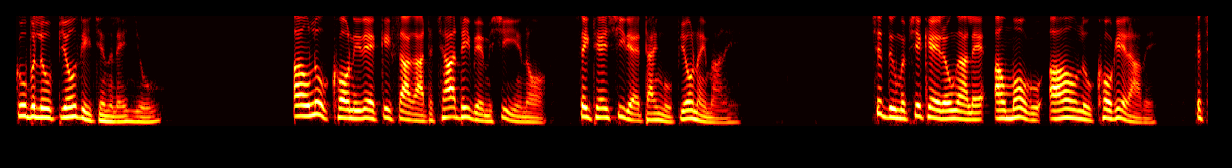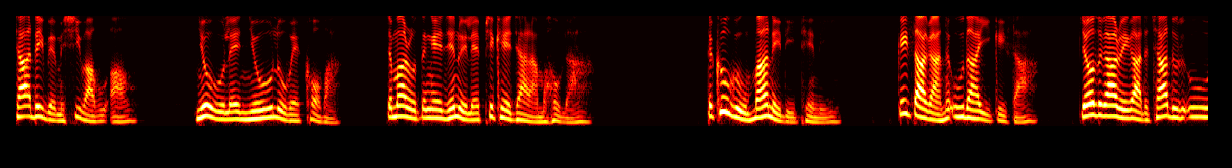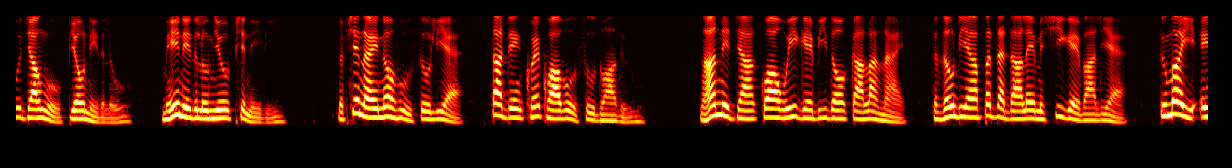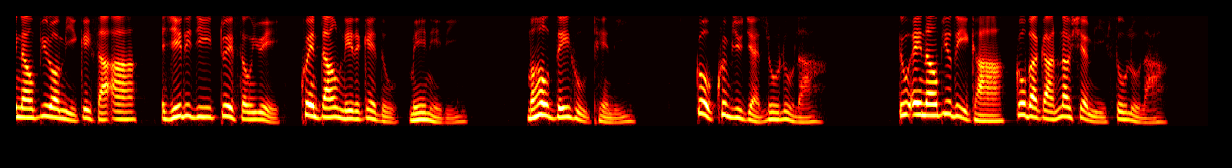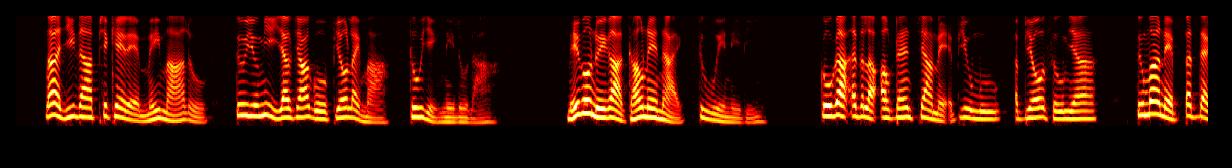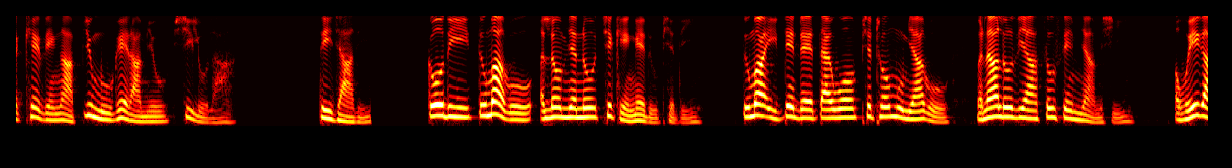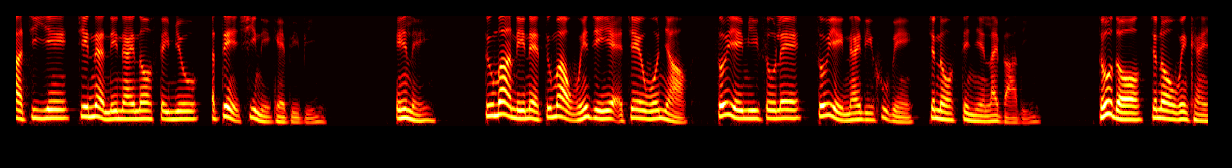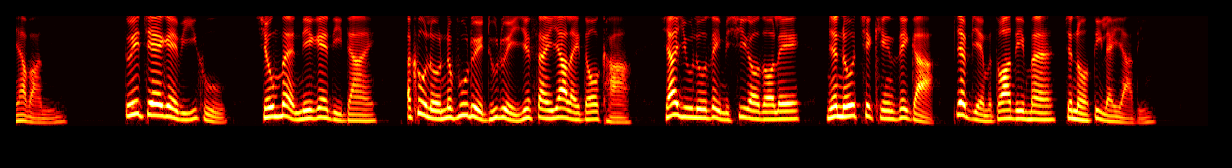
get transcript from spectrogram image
ကိုဘလို့ပြောစီခြင်းတလဲညိုအောင်လို့ခေါ်နေတဲ့ကိစ္စကတခြားအတိတ်ပဲမရှိရင်တော့စိတ်แท้ရှိတဲ့အတိုင်းကိုပြောနိုင်ပါတယ်ချစ်သူမဖြစ်ခဲ့တုန်းကလည်းအောင်မော့ကိုအောင်လို့ခေါ်ခဲ့တာပဲ တခြားအတိတ်ပဲမရှိပါဘူးအောင်ညို့ကိုလည်းညိုးလို့ပဲခေါ်ပါ ကျမတို့တငယ်ချင်းတွေလည်းဖြစ်ခဲ့ကြတာမဟုတ်လားတခုခုမှားနေသည်ထင်သည်ကိစ္စကနှစ်ဦးသားဤကိစ္စပြောစကားတွေကတခြားသူတူအကြောင်းကို ပြောနေသလိုမေးနေသလိုမျိုးဖြစ်နေသည် မဖြစ်နိုင်တော့ဟုဆိုလျက်စတင်ခွဲခွာဖို့ဆိုသွားသူငါးနှစ်ကြာကွာဝေးခဲ့ပြီးသောကာလ၌တစုံတရာပတ်သက်တာလည်းမရှိခဲ့ပါလျက် သူမ၏အိမ်အောင်ပြုတော်မူကိစ္စအားအရေးတကြီးတွေ့ဆုံ၍ခွင့်တောင်းနေတဲ့ကဲ့သို့မေးနေသည် မဟုတ်သေးဟုထင်သည် ကို့ခွင့်ပြုချက်လိုလို့လားသူအိမ်အောင်ပြုတ်သည့်အခါကိုယ့်ဘက်ကနှောက်ယှက်မည်စိုးလို့လားငါရည်သားဖြစ်ခဲ့တဲ့မိန်းမလို့သူယူမိယောက်ျားကို ပြောလိုက်မှစိုးရိမ်နေလို့လားမိဘတွေကခေါင်းထဲ၌စုဝေနေသည် ကိုကအဲ့ဒါလောက်အောက်တန်းကြမဲ့အပြုမူအပြောအဆိုများ သူမနဲ့ပတ်သက်ခဲ့စဉ်ကပြုမှုခဲ့တာမျိုးရှိလို့လားသိကြသည် ကိုသည် သူမကို အလွန်မျက်နှိုးချစ်ခင်ခဲ့သူဖြစ်သည် သူမ၏တင့်တယ်တိုင်ဝန်းဖြစ်ထွန်းမှုများကို မနာလိုစရာစိုးစင်းမျှမရှိ အဝေးကကြည်ရင်ကျေနပ်နေနိုင်သော စိတ်မျိုးအသင့်ရှိနေခဲ့ပြီးပြီအင်းလေသူမအနေနဲ့သူမဝင်းကျင်ရဲ့အကျယ်ဝန်းညောင်စိုးရိမ်မည်ဆိုလဲစိုးရိမ်နိုင်သည်ဟုပင် ကျွန်တော်ဆင်ញင်လိုက်ပါသည် သို့တော့ကျွန်တော်ဝန်ခံရပါမည်တွေးကြဲခဲ့ပြီဟုယုံမှတ်နေခဲ့သည့်တိုင်အခုလိုနှစ်ဖူးတွေဒူးတွေရင်ဆိုင်ရလိုက်သောအခါရယူလိုစိတ်မရှိတော့တော့လဲမျက်နှိုးချစ်ခင်စိတ်ကပြက်ပြယ်မသွားသေးမှန်းကျွန်တော်သိလိုက်ရသည်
